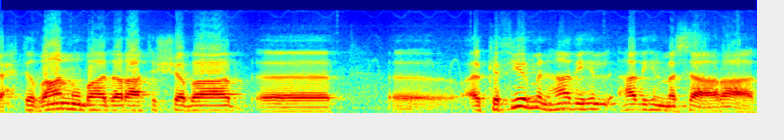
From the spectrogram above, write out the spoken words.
احتضان مبادرات الشباب، الكثير من هذه هذه المسارات.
